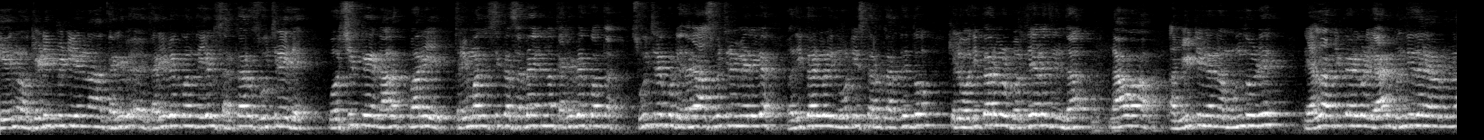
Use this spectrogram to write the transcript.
ಏನು ಕೆ ಡಿ ಕರಿಬೇ, ಕರಿಬೇಕು ಅಂತ ಏನು ಸರ್ಕಾರ ಸೂಚನೆ ಇದೆ. ವರ್ಷಕ್ಕೆ ನಾಲ್ಕು ಬಾರಿ ತ್ರೈಮಾಸಿಕ ಸಭೆಯನ್ನು ಕರಿಬೇಕು ಅಂತ ಸೂಚನೆ ಕೊಟ್ಟಿದ್ದಾರೆ. ಆ ಸೂಚನೆ ಮೇರೆಗೆ ಅಧಿಕಾರಿಗಳಿಗೆ ನೋಟಿಸ್ ಕರ್ ಕರೆದಿದ್ದು, ಕೆಲವು ಅಧಿಕಾರಿಗಳು ಬರ್ದೇ ಇರೋದ್ರಿಂದ ನಾವು ಆ ಮೀಟಿಂಗನ್ನು ಮುಂದೂಡಿ ಎಲ್ಲ ಅಧಿಕಾರಿಗಳು ಯಾರು ಬಂದಿದ್ದಾರೆ ಅವ್ರನ್ನ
